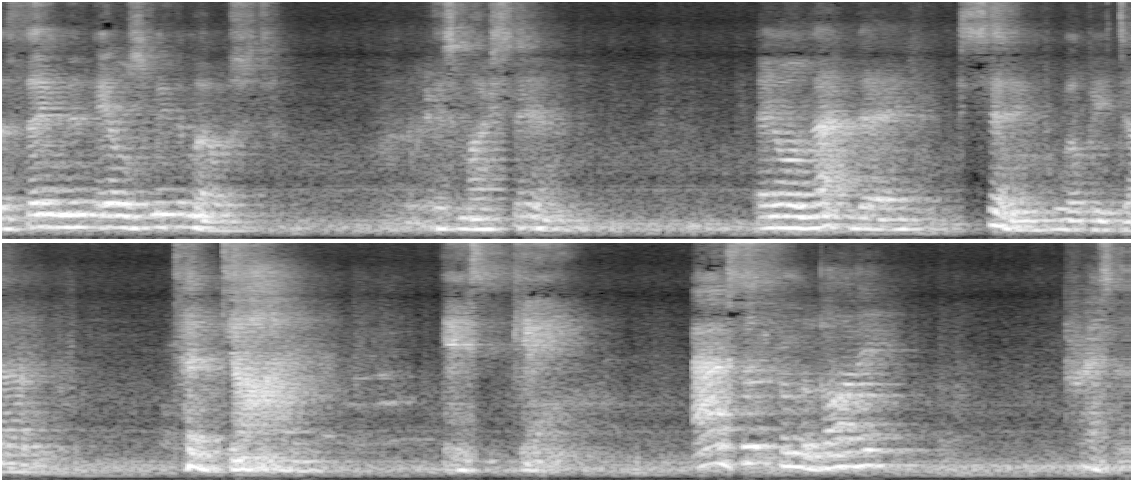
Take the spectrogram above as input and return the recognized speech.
the thing that ails me the most is my sin. And on that day, sinning will be done. To die is gain. Absent from the body, present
